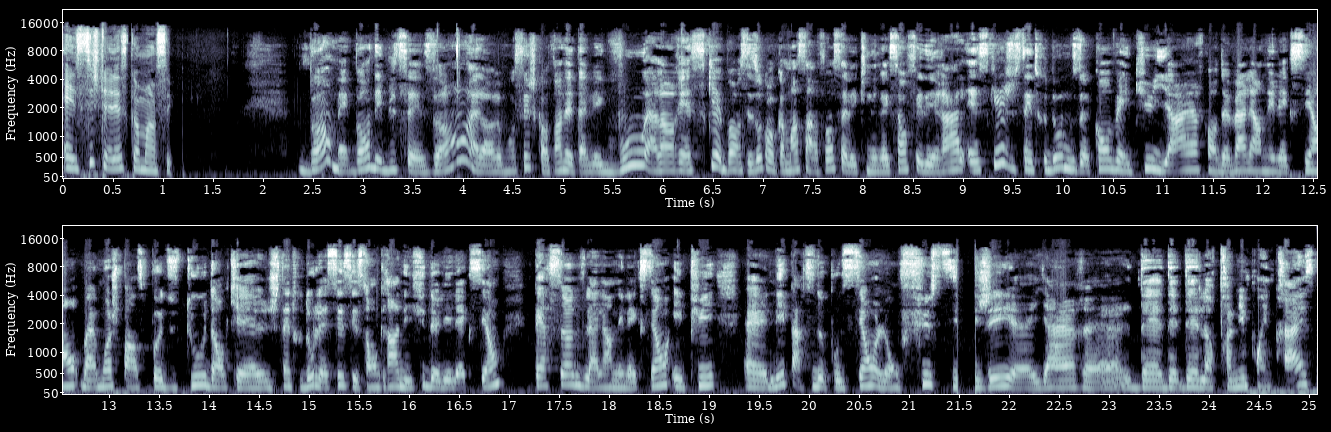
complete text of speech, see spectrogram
Elsie, je te laisse commencer. Bon, ben bon début de saison. Alors moi aussi, je suis contente d'être avec vous. Alors, est-ce que bon, c'est sûr qu'on commence en force avec une élection fédérale. Est-ce que Justin Trudeau nous a convaincus hier qu'on devait aller en élection? Ben moi, je pense pas du tout. Donc, euh, Justin Trudeau le sait, c'est son grand défi de l'élection. Personne voulait aller en élection. Et puis, euh, les partis d'opposition l'ont fustigé euh, hier euh, dès, dès, leur premier point de presse.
